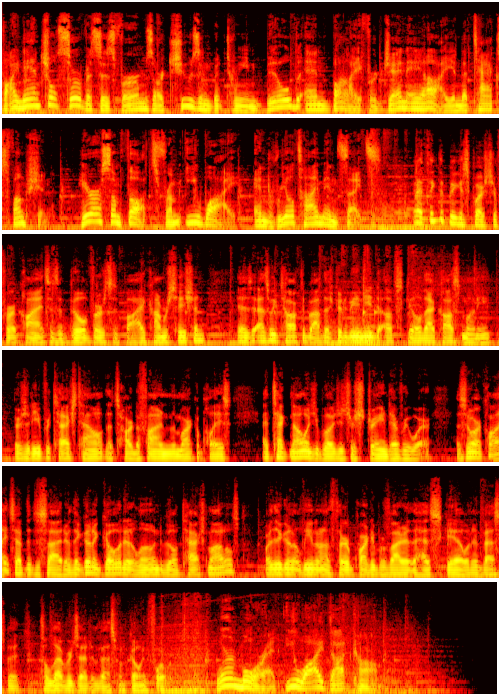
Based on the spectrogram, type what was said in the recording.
Financial services firms are choosing between build and buy for Gen AI in the tax function. Here are some thoughts from EY and real time insights. I think the biggest question for our clients is a build versus buy conversation. Is as we talked about, there's going to be a need to upskill that costs money. There's a need for tax talent that's hard to find in the marketplace, and technology budgets are strained everywhere. And so our clients have to decide: are they going to go it alone to build tax models, or are they going to lean on a third-party provider that has scale and investment to leverage that investment going forward? Learn more at EY.com.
